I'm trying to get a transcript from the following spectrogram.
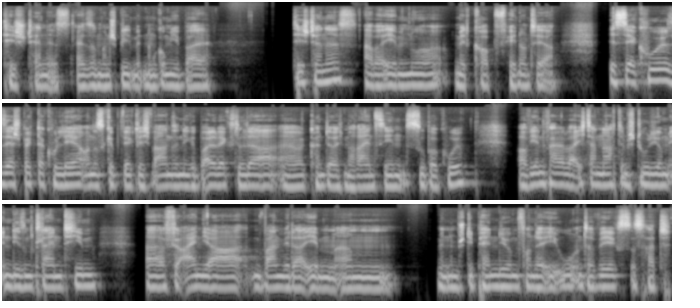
Tischtennis. Also man spielt mit einem Gummiball Tischtennis, aber eben nur mit Kopf hin und her. Ist sehr cool, sehr spektakulär und es gibt wirklich wahnsinnige Ballwechsel da. Äh, könnt ihr euch mal reinziehen, super cool. Auf jeden Fall war ich dann nach dem Studium in diesem kleinen Team. Äh, für ein Jahr waren wir da eben ähm, mit einem Stipendium von der EU unterwegs. Das hat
